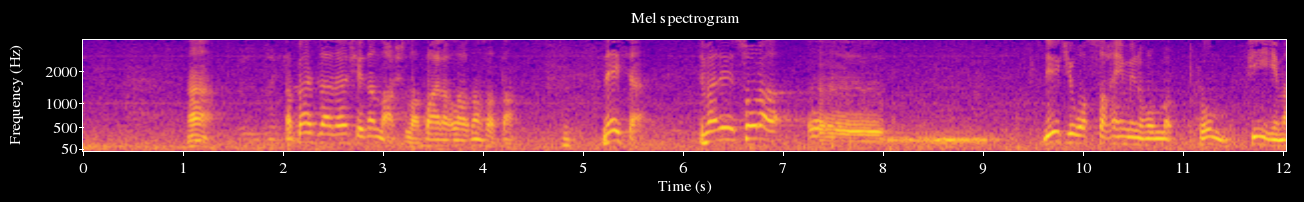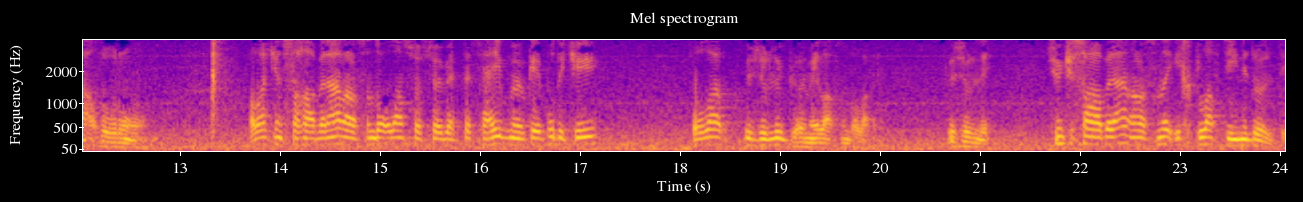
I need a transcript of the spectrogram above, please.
Hə. Bəziləri şeydən danışırlar, bayraqlardan zaddan. Neysə, deməli, sonra e, deyir ki, وَالصَّحِي مِنْهُمْ هُمْ فِيهِ مَعْذُورُونَ Lakin sahabələrin arasında olan söz-söhbətdə səhib mövqeyi budur ki, onlar üzürlü görmək lazımdır olar. Üzürlü. Çünki sahabələrin arasında ixtilaf dini döldü.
